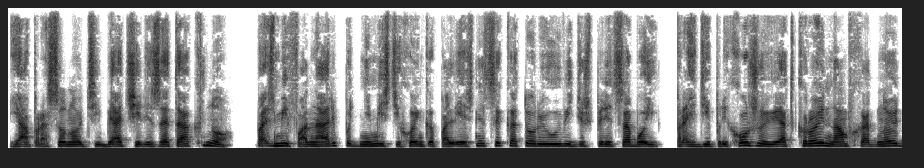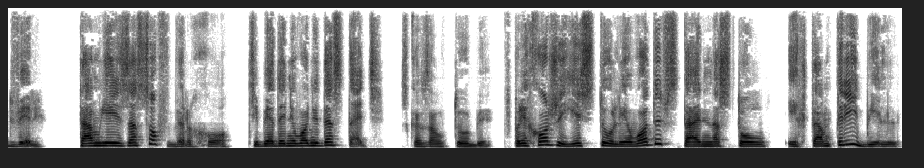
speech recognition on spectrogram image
«Я просуну тебя через это окно. Возьми фонарь, поднимись тихонько по лестнице, которую увидишь перед собой. Пройди прихожую и открой нам входную дверь. Там есть засов вверху. Тебе до него не достать», — сказал Тоби. «В прихожей есть стулья, вот и встань на стул. Их там три, Биль.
